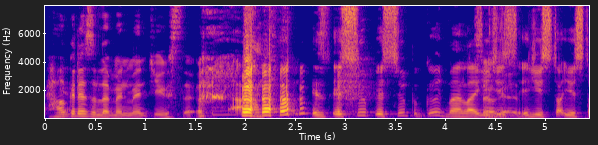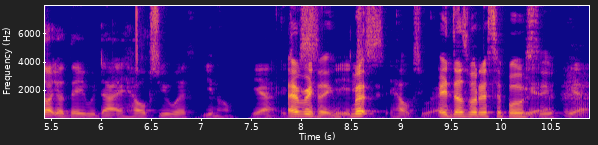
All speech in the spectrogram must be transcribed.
How good is a lemon mint juice, though? It's it's super it's super good, man. Like you just it, you start you start your day with that. It helps you with you know yeah it just- Everything. It, just helps you. With it does what it's supposed yeah, to. Yeah.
